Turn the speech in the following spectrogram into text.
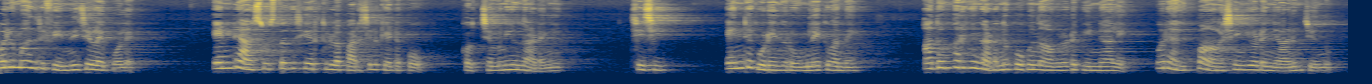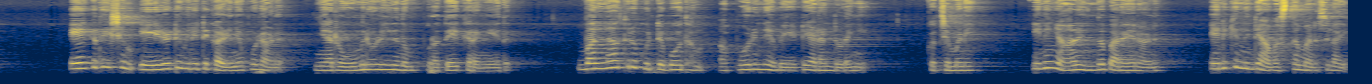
ഒരുമാതിരി ഫെമിനിച്ചുകളെ പോലെ. എന്റെ അസ്വസ്ഥത ചേർത്തുള്ള പറച്ചിൽ കേട്ടപ്പോൾ കൊച്ചമ്മണി ഒന്ന് അടങ്ങി. ചേച്ചി എന്റെ കൂടെ ഒന്ന് റൂമിലേക്ക് വന്നേ. അതും പറഞ്ഞ് നടന്നു പോകുന്ന അവളുടെ പിന്നാലെ ഒരല്പം ആശങ്കയോടെ ഞാനും ചെന്നു. ഏകദേശം ഏഴെട്ട് മിനിറ്റ് കഴിഞ്ഞപ്പോഴാണ് ഞാൻ റൂമിനുള്ളിൽ നിന്നും പുറത്തേക്കിറങ്ങിയത് വല്ലാത്തൊരു കുറ്റബോധം അപ്പോഴെന്നെ വേട്ടയാടാൻ തുടങ്ങി. കൊച്ചമ്മണി ഇനി ഞാൻ എന്ത് പറയാനാണ്? എനിക്ക് നിന്റെ അവസ്ഥ മനസ്സിലായി.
